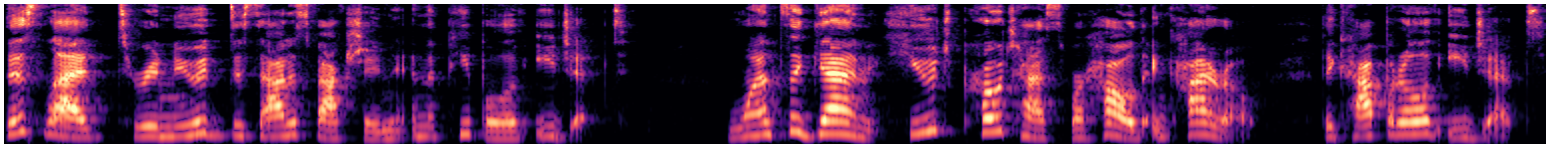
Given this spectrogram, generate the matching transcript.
This led to renewed dissatisfaction in the people of Egypt. Once again, huge protests were held in Cairo, the capital of Egypt,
